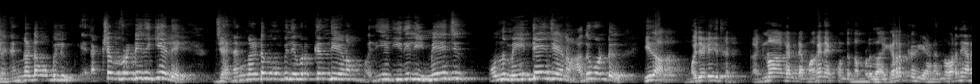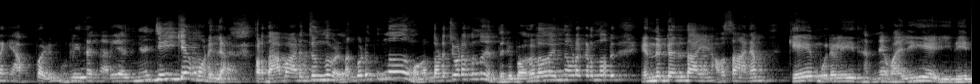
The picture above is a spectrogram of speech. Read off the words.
ജനങ്ങളുടെ മുമ്പിൽ ഇലക്ഷൻ ഫ്രണ്ടിൽ നിൽക്കുകയല്ലേ? ജനങ്ങളുടെ മുമ്പിൽ ഇവർക്ക് എന്ത് ചെയ്യണം? വലിയ രീതിയിൽ ഇമേജ് ഒന്ന് മെയിന്റെയിൻ ചെയ്യണം. അതുകൊണ്ട് ഇതാ മുരളീധരൻ കരുണാകരന്റെ മകനെ കൊണ്ട് നമ്മൾ ഇതാ ഇറക്കുകയാണ് എന്ന് പറഞ്ഞിറങ്ങി അപ്പോഴും മുരളീധരൻ അറിയാതെ ഞാൻ ജയിക്കാൻ പോണില്ല. പ്രതാപ അടുത്തുനിന്ന് വെള്ളം കൊടുക്കുന്നു മുഖം തുടച്ചു കൊടുക്കുന്നു എന്തൊരു ബഹളോ എന്ന് അവിടെ കിടന്നുണ്ട് എന്നിട്ട് എന്തായി അവസാനം കെ മുരളീധരനെ വലിയ രീതിയിൽ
